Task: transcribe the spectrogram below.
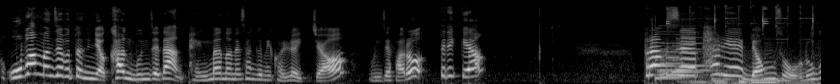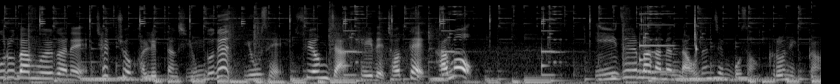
5번 문제부터는요. 각 문제당 100만 원의 상금이 걸려 있죠. 문제 바로 드릴게요. 프랑스 파리의 명소 루브르 박물관의 최초 건립 당시 용도는 요새, 수영장, 개인의 저택, 감옥. 잊을만 하면 나오는 잼보성. 그러니까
